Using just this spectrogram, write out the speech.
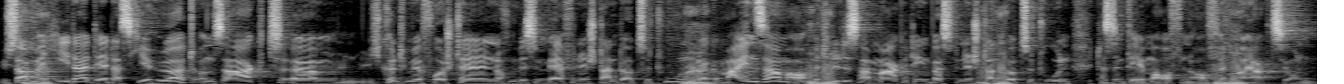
ich sage mal, mhm. jeder, der das hier hört und sagt, ähm, ich könnte mir vorstellen, noch ein bisschen mehr für den Standort zu tun mhm. oder gemeinsam auch mit mhm. Hildesheim Marketing was für den Standort mhm. zu tun, da sind wir immer offen, auch für mhm. neue Aktionen.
